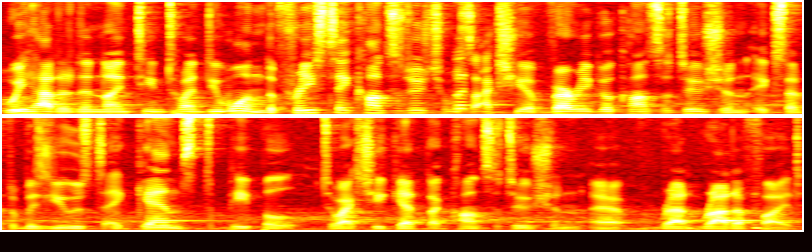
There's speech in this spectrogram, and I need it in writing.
We had it in 1921. The Free State Constitution was actually a very good constitution, except it was used against people to actually get that constitution uh, ratified.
